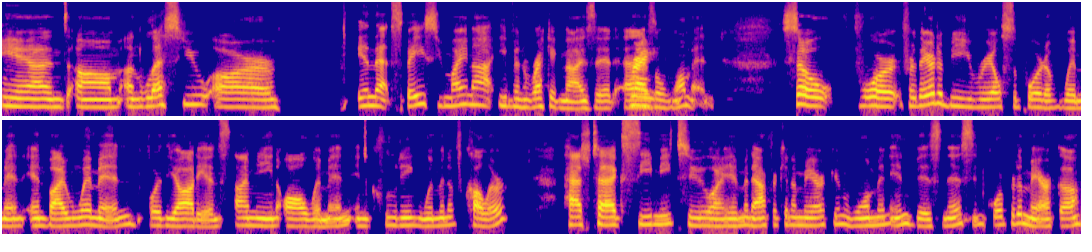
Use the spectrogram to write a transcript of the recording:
And um, unless you are in that space, you might not even recognize it as Right. a woman. So for for there to be real support of women and by women for the audience i mean all women including women of color. Hashtag see me too i am an african american woman in business in corporate america.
